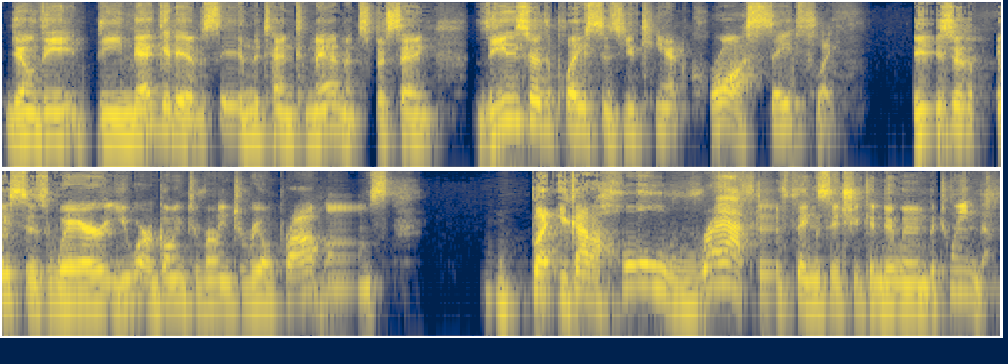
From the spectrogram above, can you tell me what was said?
You know, the, the negatives in the Ten Commandments are saying these are the places you can't cross safely. These are the places where you are going to run into real problems, but you got a whole raft of things that you can do in between them.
